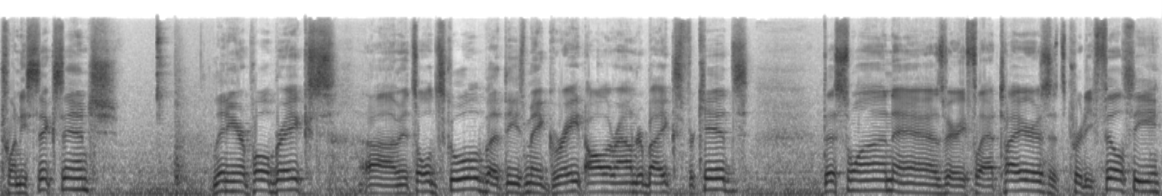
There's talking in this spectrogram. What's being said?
26 inch linear pull brakes. Um, it's old school, but these make great all-arounder bikes for kids. This one has very flat tires. It's pretty filthy,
